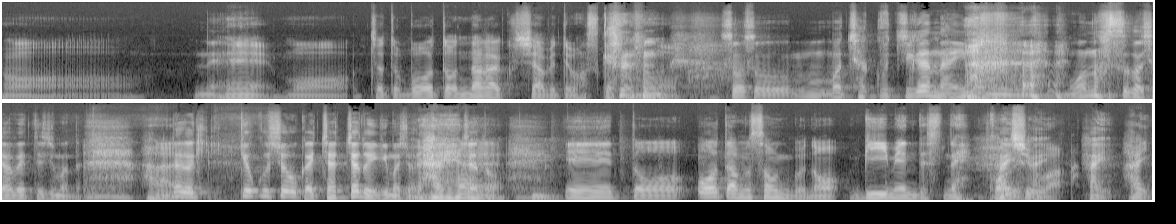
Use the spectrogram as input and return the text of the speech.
あーね。ねえもうちょっと冒頭長く喋ってますけども。そうそう、まあ、着地がないのにものすごい喋ってしまった、はい。だから曲紹介ちゃっちゃといきましょう。ちゃっちゃと、はいはいはいえっ、とオータムソングの B 面ですね。今週は。はい。はい、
